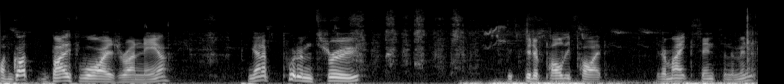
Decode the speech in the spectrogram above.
I've got both wires run now. I'm going to put them through this bit of poly pipe. It'll make sense in a minute.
